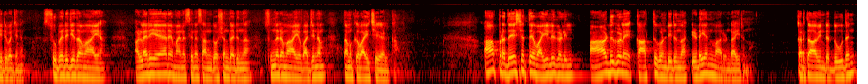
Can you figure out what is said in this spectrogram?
തിരുവചനം. സുപരിചിതമായ വളരെയേറെ മനസ്സിന് സന്തോഷം തരുന്ന സുന്ദരമായ വചനം നമുക്ക് വായിച്ചു കേൾക്കാം. ആ പ്രദേശത്തെ വയലുകളിൽ ആടുകളെ കാത്തുകൊണ്ടിരുന്ന ഇടയന്മാരുണ്ടായിരുന്നു. കർത്താവിന്റെ ദൂതൻ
